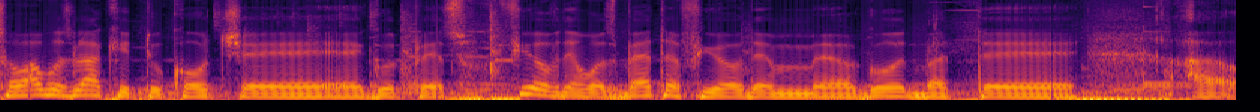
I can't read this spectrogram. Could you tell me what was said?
So I was lucky to coach uh, good players. Few of them was better, few of them uh, good, but uh, I,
